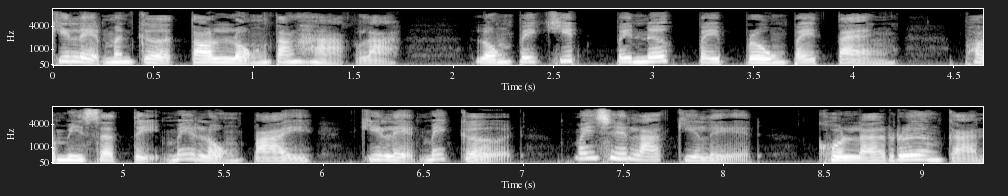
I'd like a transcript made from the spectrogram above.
กิเลสมันเกิดตอนหลงตั้งหากล่ะ หลงไปคิดไปนึกไปปรุงไปแต่ง พอมีสติไม่หลงไป กิเลสไม่เกิด ไม่ใช่ละกิเลส คนละเรื่องกัน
